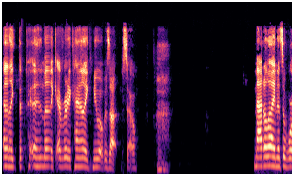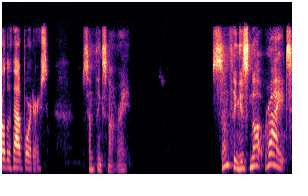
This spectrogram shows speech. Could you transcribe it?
and like the and like everybody kind of like knew what was up. So Madeline is a world without borders. Something's not right. Something is not right.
